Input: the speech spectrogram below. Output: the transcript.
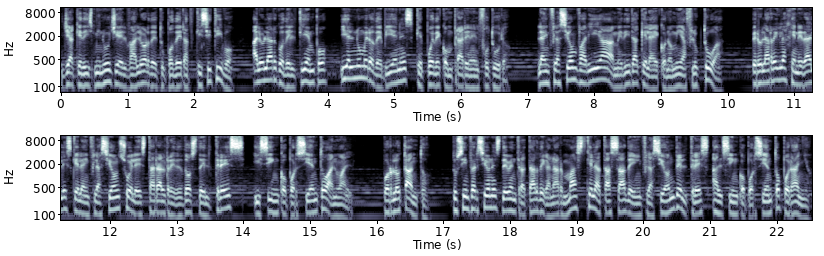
ya que disminuye el valor de tu poder adquisitivo a lo largo del tiempo y el número de bienes que puede comprar en el futuro. La inflación varía a medida que la economía fluctúa, pero la regla general es que la inflación suele estar alrededor del 3 y 5% anual. Por lo tanto, tus inversiones deben tratar de ganar más que la tasa de inflación del 3 al 5% por año.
